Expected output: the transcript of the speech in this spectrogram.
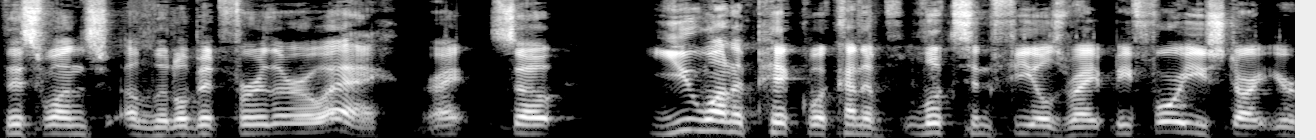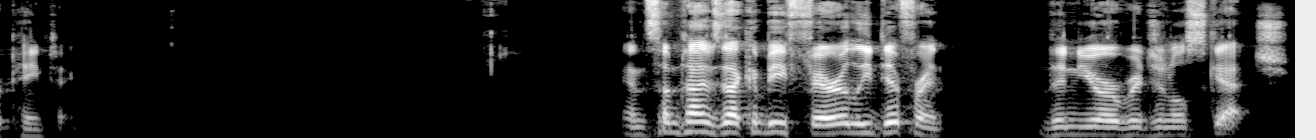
This one's a little bit further away, right? So you want to pick what kind of looks and feels right before you start your painting. And sometimes that can be fairly different than your original sketch.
